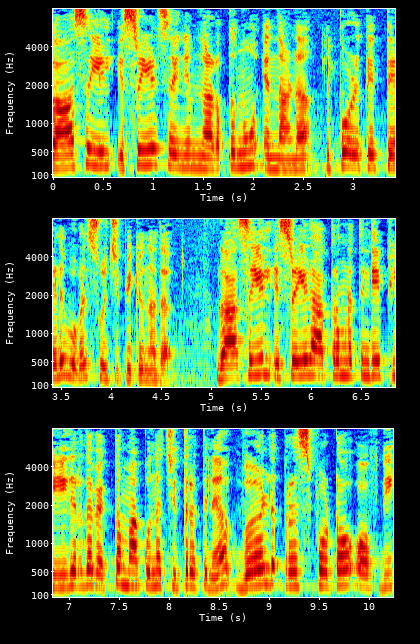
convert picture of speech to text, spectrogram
ഗാസയിൽ ഇസ്രയേൽ സൈന്യം നടത്തുന്നു എന്നാണ് ഇപ്പോഴത്തെ തെളിവുകൾ സൂചിപ്പിക്കുന്നത്. ഗാസയിൽ ഇസ്രയേൽ ആക്രമണത്തിന്റെ ഭീകരത വ്യക്തമാക്കുന്ന ചിത്രത്തിന് world press photo of the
